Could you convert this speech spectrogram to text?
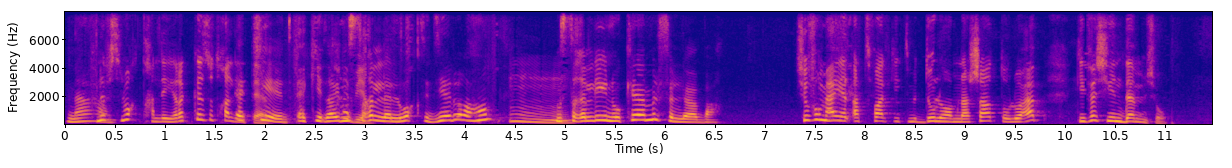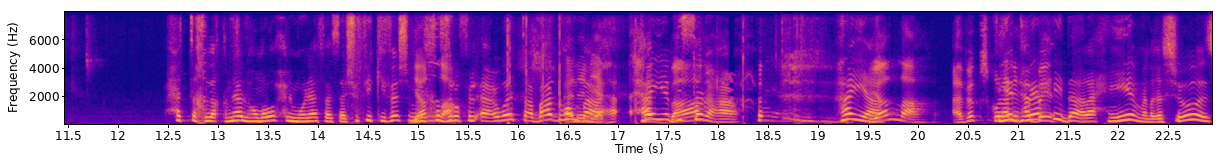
نعم. في نفس الوقت خليه يركز وتخليه أكيد أكيد. هاي خبية. مستغلة الوقت ديالو راهم. مستغلينه كامل في اللعبة. شوفوا معايا الأطفال كي تمدوا لهم نشاط ولعب كيفاش يندمجوا. حتى خلقنا لهم روح المنافسة. شوفي كيفاش. يخزروا في الأعواد تاع بعضهم بعض هيا. بسرعة. هيا. يلا. عباك شكون يد واحدة رحيم ما نغشوش.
